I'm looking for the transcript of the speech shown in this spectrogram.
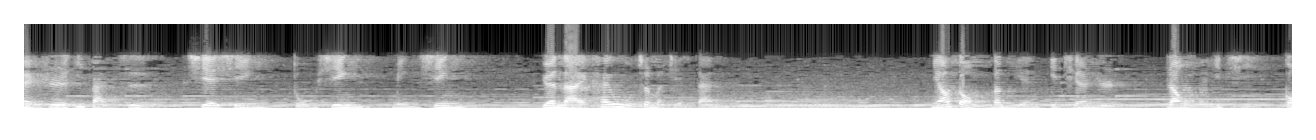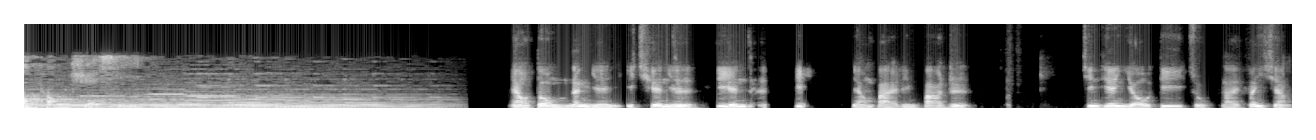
每日一百字，歇心、读心、明心，原来开悟这么简单。秒懂楞严一千日，让我们一起共同学习。秒懂楞严一千日，一千日第两百零八日。今天由第一组来分享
